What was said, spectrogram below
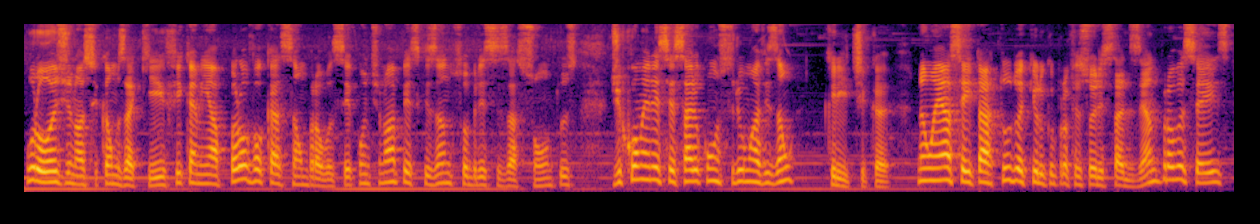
por hoje nós ficamos aqui. Fica a minha provocação para você continuar pesquisando sobre esses assuntos, de como é necessário construir uma visão crítica não é aceitar tudo aquilo que o professor está dizendo para vocês,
